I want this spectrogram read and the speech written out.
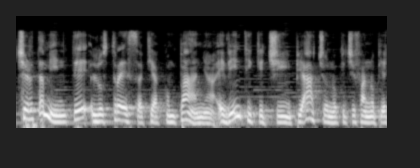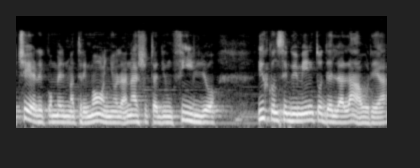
Certamente lo stress che accompagna eventi che ci piacciono, che ci fanno piacere, come il matrimonio, la nascita di un figlio, il conseguimento della laurea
